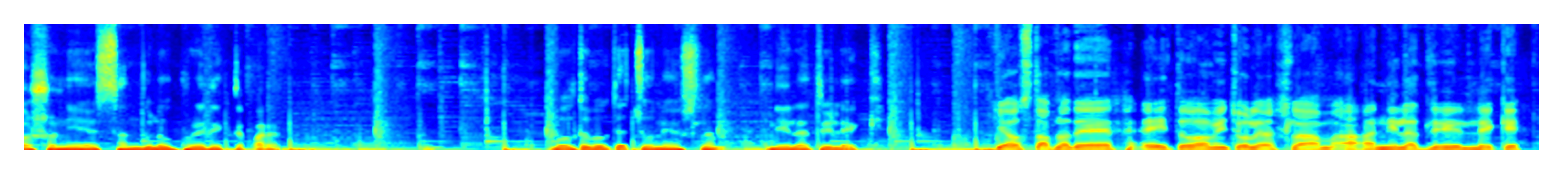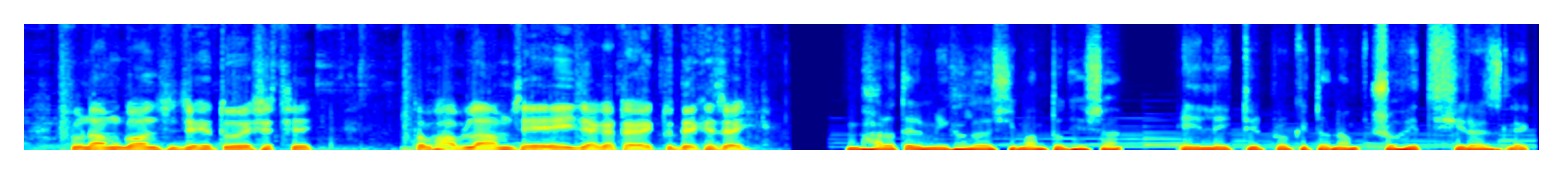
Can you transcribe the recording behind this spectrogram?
দর্শনীয় স্থানগুলো ঘুরে দেখতে পারেন। বলতে বলতে চলে আসলাম নীলাদ্রি লেক। কি অবস্থা আপনাদের? এই তো আমি চলে আসলাম নীলাদ্রি লেকে। সুনামগঞ্জ যেহেতু এসেছি তো ভাবলাম যে এই জায়গাটা একটু দেখে যাই। ভারতের মেঘালয় সীমান্ত ঘেঁষা এই লেকটির প্রকৃত নাম শহীদ সিরাজ লেক।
